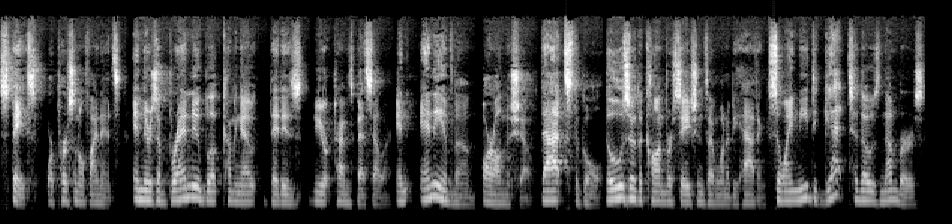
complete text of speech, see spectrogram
space or personal finance. And there's a brand new book coming out that is New York Times bestseller. And any of them are on the show. That's the goal. Those are the conversations I want to be having. So I need to get to those numbers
